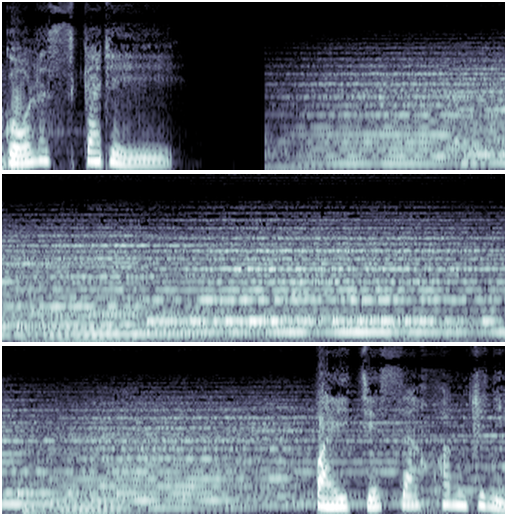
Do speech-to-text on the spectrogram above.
Голос Кореи. Поэтесса Хуанджини.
